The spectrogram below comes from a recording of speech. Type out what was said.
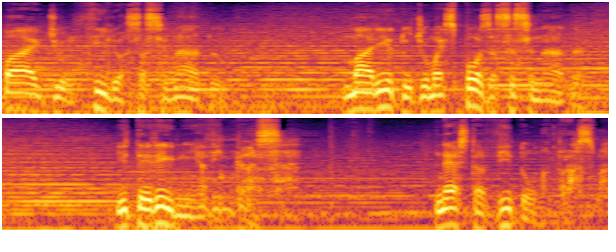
pai de um filho assassinado, marido de uma esposa assassinada, e terei minha vingança, nesta vida ou na próxima.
